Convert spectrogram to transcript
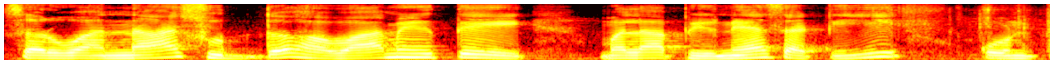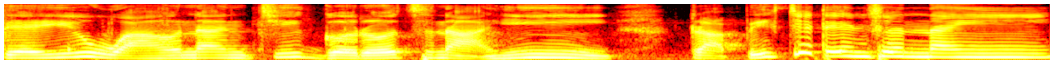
सर्वांना शुद्ध हवा मिळते. मला फिरण्यासाठी कोणत्याही वाहनांची गरज नाही. ट्राफिकचे टेन्शन नाही.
